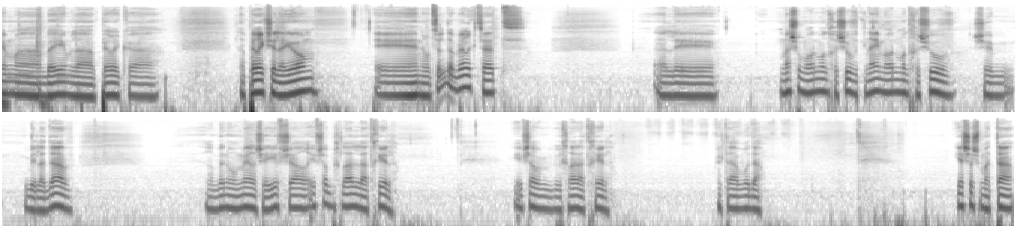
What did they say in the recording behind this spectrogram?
ברוכים הבאים לפרק, ה... לפרק של היום. אה, אני רוצה לדבר קצת על אה, משהו מאוד מאוד חשוב, תנאי מאוד מאוד חשוב, שבלעדיו רבנו אומר שאי אפשר, אפשר בכלל להתחיל. אי אפשר בכלל להתחיל את העבודה. יש השמטה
